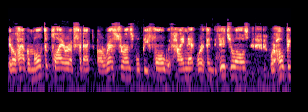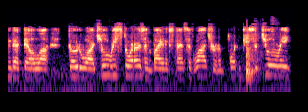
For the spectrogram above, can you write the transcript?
It'll have a multiplier effect. Our restaurants will be full with high net worth individuals. We're hoping that they'll uh, go to our jewelry stores and buy an expensive watch or an important piece of jewelry,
